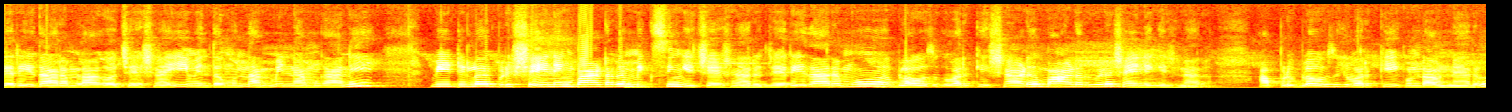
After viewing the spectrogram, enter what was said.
జరీ దారం లాగా వచ్చేసినాయి. ఇవి ఇంతకుముందు అమ్మినాం కానీ వీటిలో ఇప్పుడు షైనింగ్ బార్డర్ మిక్సింగ్ ఇచ్చేసినారు. జరీ దారము బ్లౌజ్కి వర్క్ ఇచ్చినాడు బార్డర్ కూడా షైనింగ్ ఇచ్చినారు. అప్పుడు బ్లౌజ్కి వర్క్ ఇవ్వకుండా ఉన్నారు.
